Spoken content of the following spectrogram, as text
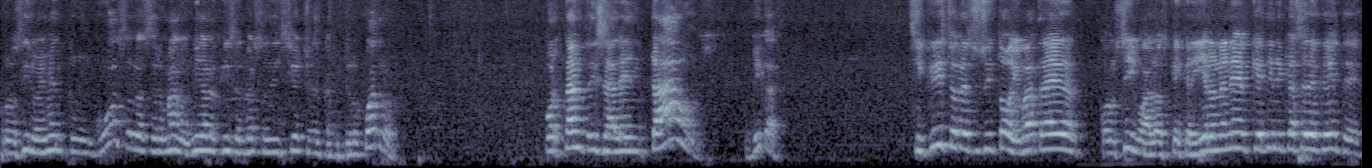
producir obviamente un gozo a los hermanos. Mira lo que dice el verso 18 del capítulo 4. Por tanto, dice, alentaos. Fíjate. Si Cristo resucitó y va a traer consigo a los que creyeron en Él, ¿qué tiene que hacer el creyente?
